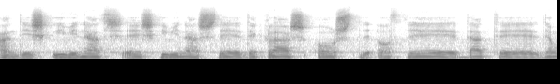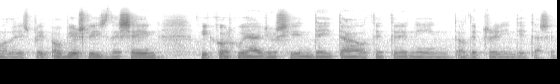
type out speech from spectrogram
and this giving us is giving us the, the class of the, of the that uh, the model is played. Obviously, it's the same because we are using data of the training of the training data set.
